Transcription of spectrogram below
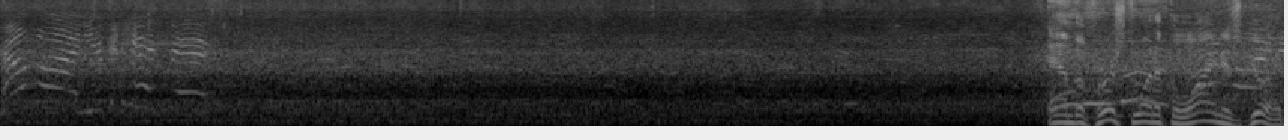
Come on, you can hit this! And the first one at the line is good.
